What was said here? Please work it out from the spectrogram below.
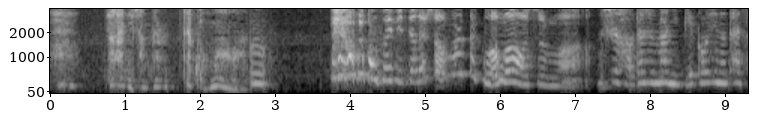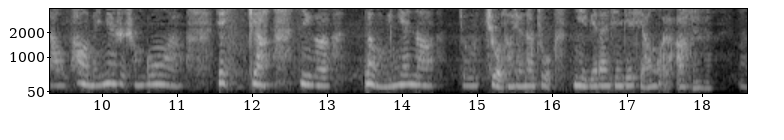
将来你上班在国贸啊？嗯，哎 呦我闺女将来上班在国贸是吗？是好，但是妈，你别高兴的太早，我怕我没面试成功啊。哎，这样，那个，那我明天呢就去我同学那儿住，你也别担心，别想我了啊。行行，嗯，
